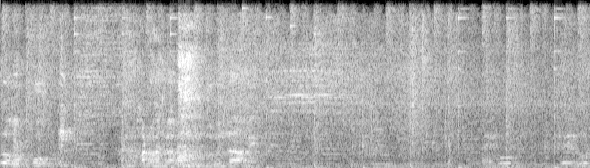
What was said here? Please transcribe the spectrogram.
놓고 바로 하지 말고 좀 누른 다음에. 빼고 내로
